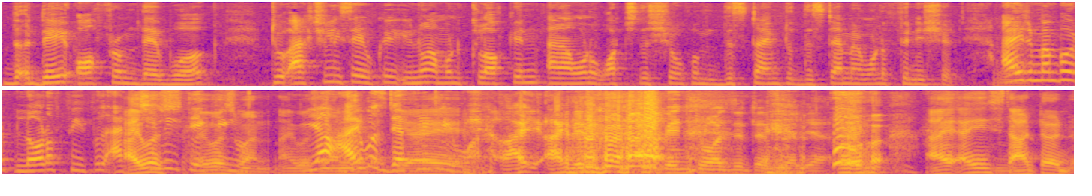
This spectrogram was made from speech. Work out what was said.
the day off from their work to actually say, okay, you know, I'm going to clock in and I want to watch the show from this time to this time and I want to finish it. I remember a lot of people actually I was- I taking. was o- one. I was yeah, one I was that. Yeah, definitely yeah, one. I, I didn't I binge watched it as well, yeah. So I, I started.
